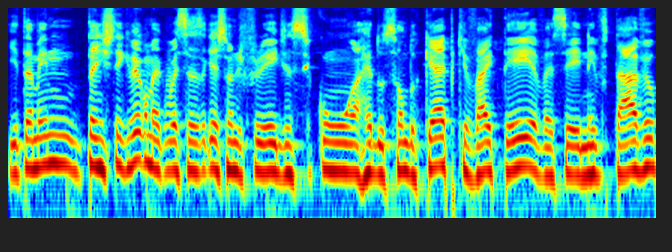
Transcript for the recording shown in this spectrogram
E também a gente tem que ver como é que vai ser essa questão de free agency com a redução do cap, que vai ter, vai ser inevitável.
